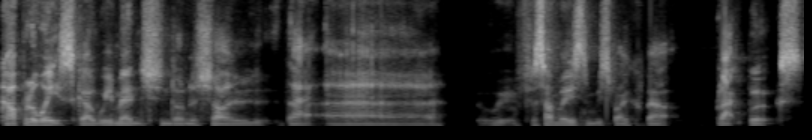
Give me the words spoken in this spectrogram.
couple of weeks ago, we mentioned on the show that uh, we, for some reason we spoke about Black Books,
